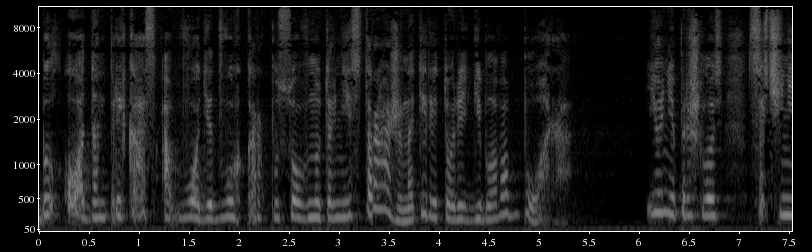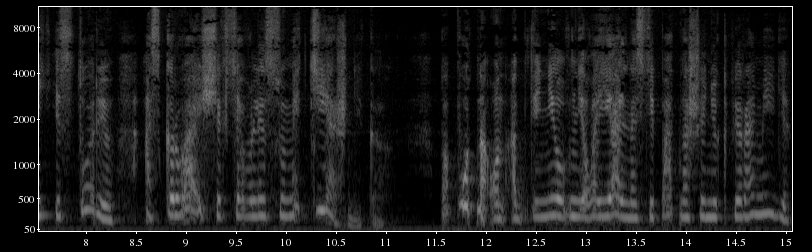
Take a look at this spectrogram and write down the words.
был отдан приказ о вводе двух корпусов внутренней стражи на территории гиблого Бора. Юне пришлось сочинить историю о скрывающихся в лесу мятежниках. Попутно он обвинил в нелояльности по отношению к пирамиде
